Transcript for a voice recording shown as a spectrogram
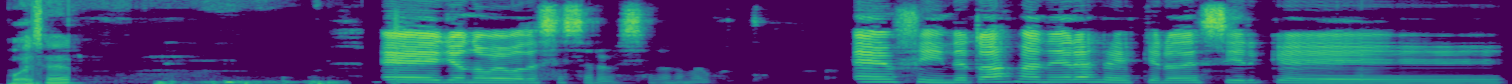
Puede ser. Eh, yo no bebo de esa cerveza, no me gusta. En fin, de todas maneras les quiero decir que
